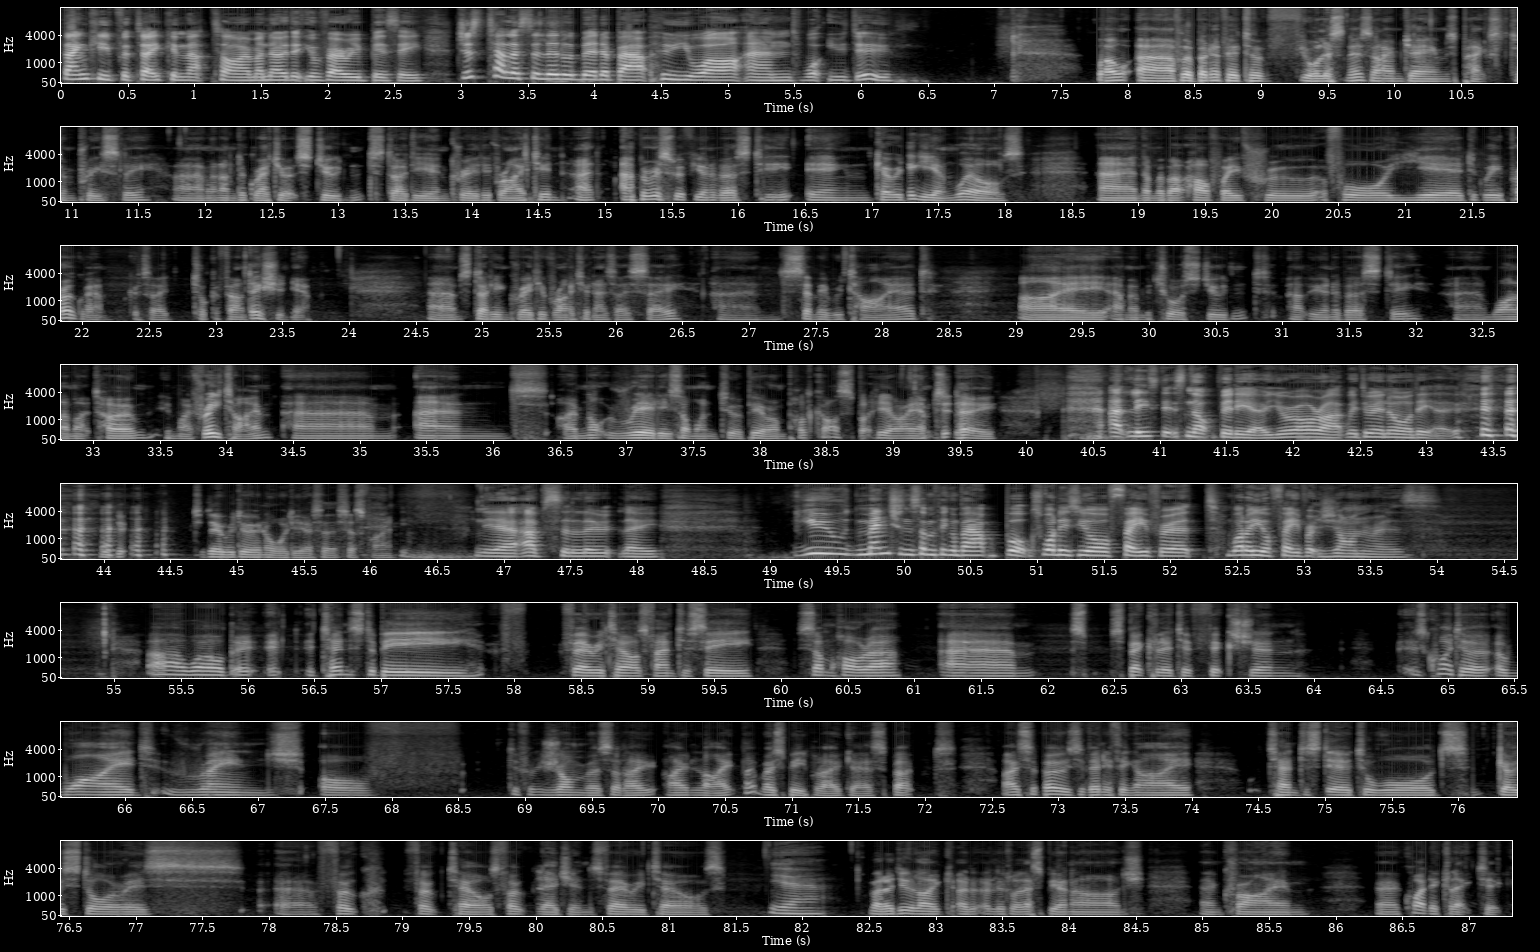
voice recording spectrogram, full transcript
Thank you for taking that time. I know that you're very busy. Just tell us a little bit about who you are and what you do. Well, uh, for the benefit of your listeners, I'm James Paxton Priestley. I'm an undergraduate student studying creative writing at Aberystwyth University in Ceredigion, Wales. And I'm about halfway through a four year degree program because I took a foundation year. I'm studying creative writing, as I say, and semi retired. I am a mature student at the university and while I'm at home in my free time. Um, and I'm not really someone to appear on podcasts, but here I am today. At least it's not video. You're all right. We're doing audio. today we're doing audio, so that's just fine. Yeah, absolutely. You mentioned something about books. What is your favorite? What are your favorite genres? Ah, uh, well, it, it, it tends to be fairy tales, fantasy, some horror, um, speculative fiction. It's quite a, a, wide range of different genres that I, I like, like most people, I guess. But I suppose, if anything, I tend to steer towards ghost stories, uh, folk folk tales, folk legends, fairy tales. Yeah. But I do like a, a little espionage and crime. Uh, quite eclectic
